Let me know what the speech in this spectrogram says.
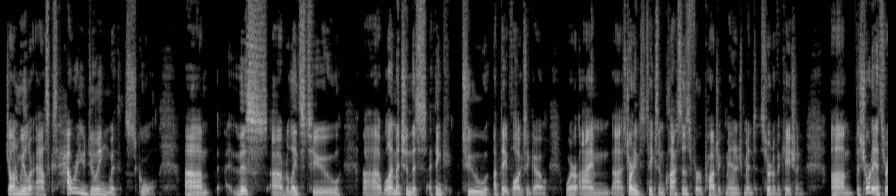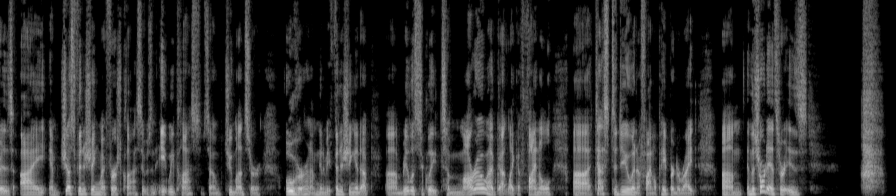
John Wheeler asks, How are you doing with school? Um, this uh, relates to, uh, well, I mentioned this, I think, two update vlogs ago, where I'm uh, starting to take some classes for project management certification. Um, the short answer is I am just finishing my first class. It was an eight week class, so two months are over, and I'm going to be finishing it up um, realistically tomorrow. I've got like a final uh, test to do and a final paper to write. Um, and the short answer is,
